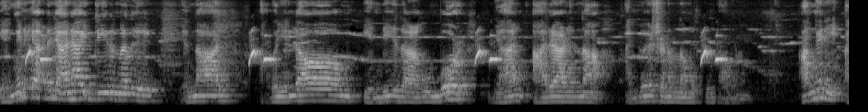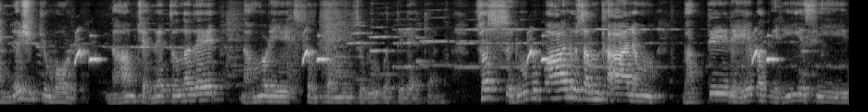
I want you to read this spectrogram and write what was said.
എങ്ങനെയാണ് ഞാനായിത്തീരുന്നത്? എന്നാൽ അവയെല്ലാം എന്റേതാകുമ്പോൾ ഞാൻ ആരാണെന്ന അന്വേഷണം നമുക്കുണ്ടാവണം. അങ്ങനെ അന്വേഷിക്കുമ്പോൾ നാം ചെന്നെത്തുന്നത് നമ്മുടെ സ്വന്തം സ്വരൂപത്തിലേക്കാണ്. സ്വസ്വരൂപാനുസന്ധാനം ഭക്തിരേവ ഗരീയസി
